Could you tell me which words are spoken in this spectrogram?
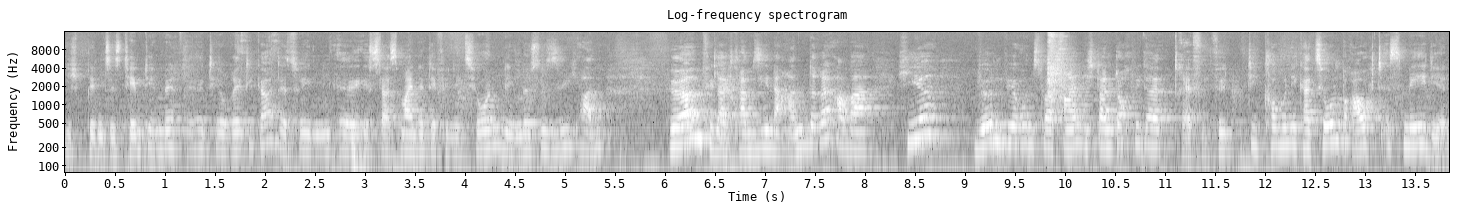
Ich bin Systemtheoretiker, deswegen äh, ist das meine Definition, die müssen Sie sich anhören. Vielleicht haben Sie eine andere, aber hier würden wir uns wahrscheinlich dann doch wieder treffen. Für die Kommunikation braucht es Medien.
